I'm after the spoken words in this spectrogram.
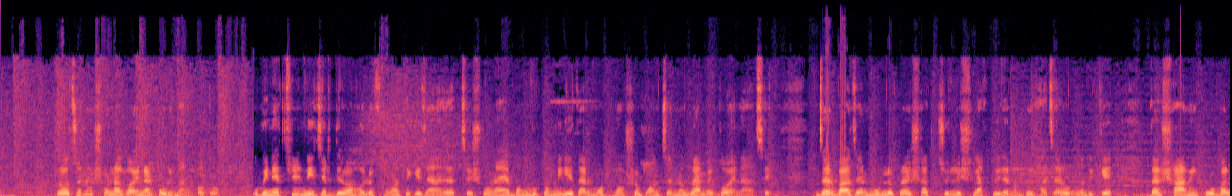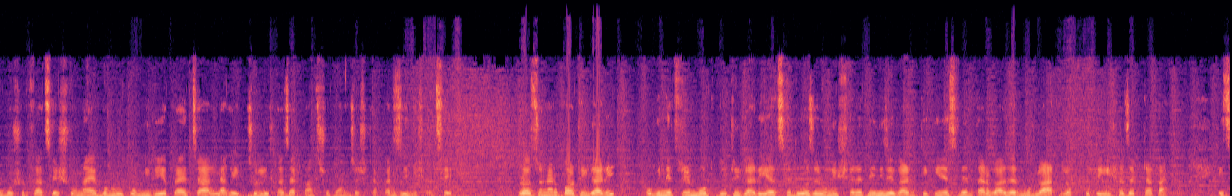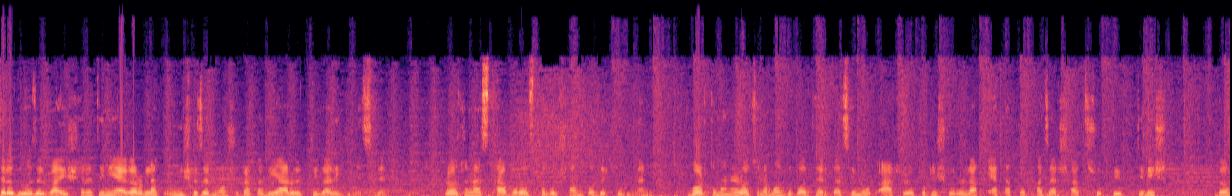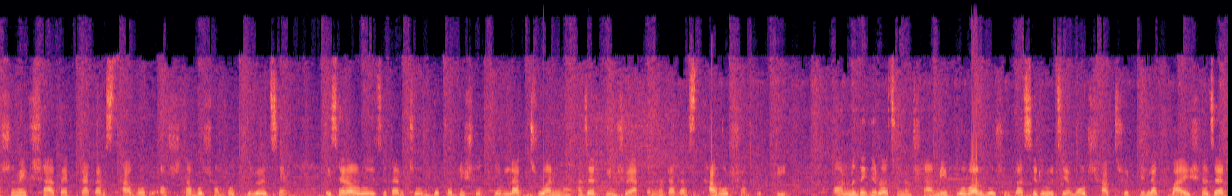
রচনার সোনা, গয়নার পরিমাণ কত? অভিনেত্রীর নিজের দেওয়া হলফনামা থেকে জানা যাচ্ছে, সোনা এবং রূপো মিলিয়ে তার মোট নশো পঞ্চান্ন গ্রামের গয়না আছে, যার বাজার মূল্য প্রায় সাতচল্লিশ লাখ বিরানব্বই হাজার। অন্যদিকে, তার স্বামী প্রবাল বসুর কাছে সোনা এবং রূপো মিলিয়ে প্রায় চার লাখ একচল্লিশ হাজার পাঁচশো পঞ্চাশ টাকার জিনিস আছে। রচনার কটি গাড়ি, অভিনেত্রীর মোট দুটি গাড়ি আছে। দু হাজার উনিশ সালে তিনি যে গাড়িটি কিনেছিলেন, তার বাজার মূল্য আট লক্ষ তেইশ হাজার টাকা। এছাড়া দু হাজার বাইশ সালে তিনি এগারো লাখ উনিশ হাজার নশো টাকা দিয়ে আরও একটি গাড়ি কিনেছিলেন। রচনার স্থাবর অস্থাবর সম্পদের পরিমাণ। বর্তমানে রচনা বন্দ্যোপাধ্যায়ের কাছে মোট আঠেরো কোটি ষোলো লাখ একাত্তর হাজার সাতশো তেত্রিশ দশমিক সাত এক টাকার স্থাবর অস্থাবর সম্পত্তি রয়েছে। এছাড়াও রয়েছে তার চোদ্দ কোটি সত্তর লাখ চুয়ান্ন হাজার তিনশো একান্ন টাকার স্থাবর সম্পত্তি। অন্যদিকে রচনার স্বামী প্রবাল বসুর কাছে রয়েছে মোট সাতষট্টি লাখ বাইশ হাজার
